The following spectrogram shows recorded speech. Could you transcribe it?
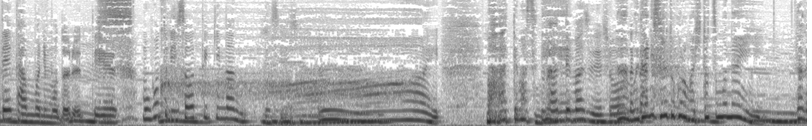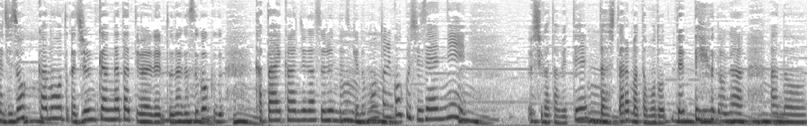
て田んぼに戻るっていう、もう本当理想的なんですよ。はい回ってますね。回ってますでしょ、うん、無駄にするところが一つもない、うん、なんか持続可能とか循環型って言われるとなんかすごく硬い感じがするんですけど、うん、本当にごく自然に牛が食べて出したらまた戻ってっていうのが、あの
